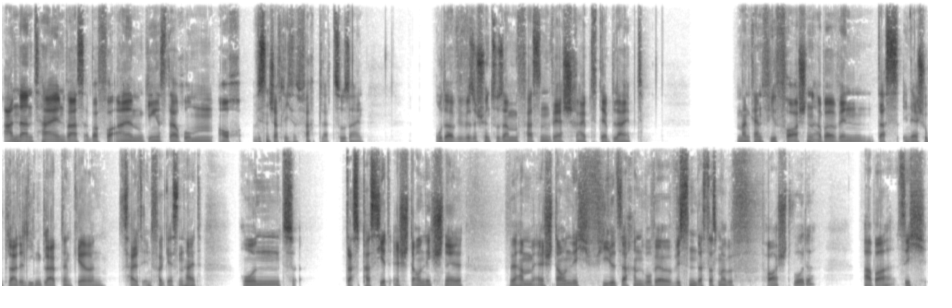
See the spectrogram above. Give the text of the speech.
anderen Teilen war es aber vor allem, ging es darum, auch wissenschaftliches Fachblatt zu sein. Oder wie wir so schön zusammenfassen, wer schreibt, der bleibt. Man kann viel forschen, aber wenn das in der Schublade liegen bleibt, dann gerät es halt in Vergessenheit. Und das passiert erstaunlich schnell. Wir haben erstaunlich viel Sachen, wo wir wissen, dass das mal beforscht wurde, aber sich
